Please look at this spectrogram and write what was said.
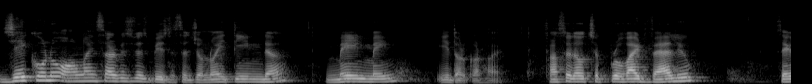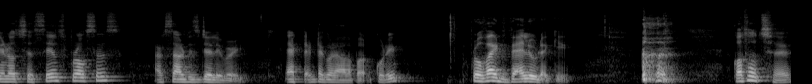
যে কোনো অনলাইন সার্ভিস বিজনেসের জন্য এই তিনটা মেইন মেইন ই দরকার হয়। ফার্স্ট এটা হচ্ছে প্রোভাইড ভ্যালিউ সেকেন্ড হচ্ছে সেলস প্রসেস আর সার্ভিস ডেলিভারি একটা একটা করে আলাপ করি। প্রোভাইড ভ্যালুটা কি? কথা হচ্ছে,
